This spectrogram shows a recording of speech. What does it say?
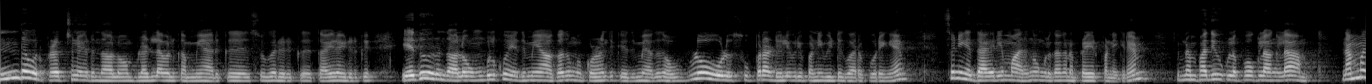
எந்த ஒரு பிரச்சனை இருந்தாலும் ப்ளட் லெவல் கம்மியாக இருக்குது சுகர் இருக்குது தைராய்டு இருக்குது எது இருந்தாலும் உங்களுக்கும் எதுவுமே ஆகாது உங்கள் குழந்தைக்கு எதுவுமே ஆகாது. அவ்வளோ ஒரு சூப்பராக டெலிவரி பண்ணி வீட்டுக்கு வர போகிறீங்க ஸோ நீங்கள் தைரியமாக இருங்க. உங்களுக்காக நான் ப்ரேயர் பண்ணிக்கிறேன். இப்போ நம்ம பதிவுக்குள்ளே போகலாங்களா? நம்ம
